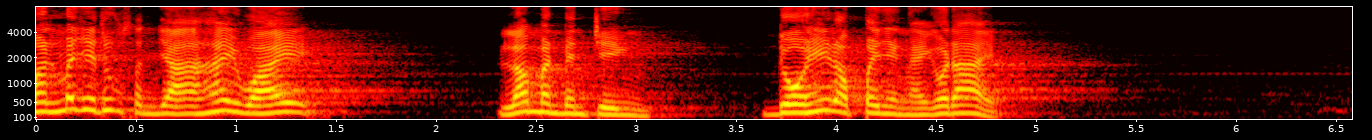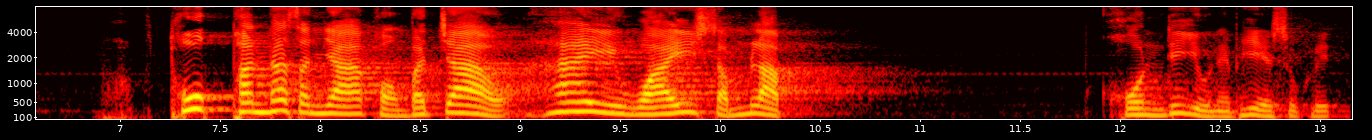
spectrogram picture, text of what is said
มันไม่ใช่ทุกสัญญาให้ไว้ แล้วมันเป็นจริง โดยที่เราเป็นยังไงก็ได้ ทุกพันธสัญญาของพระเจ้าให้ไว้สำหรับคนที่อยู่ในพระเยซูคริสต์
